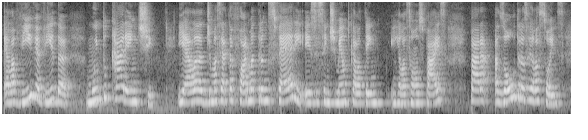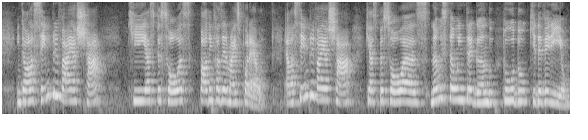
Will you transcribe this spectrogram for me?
ela vive a vida muito carente, e ela de uma certa forma transfere esse sentimento que ela tem em relação aos pais para as outras relações. Então ela sempre vai achar que as pessoas podem fazer mais por ela. Ela sempre vai achar que as pessoas não estão entregando tudo que deveriam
